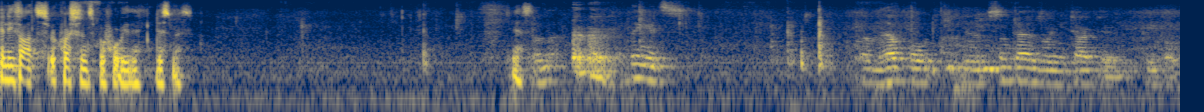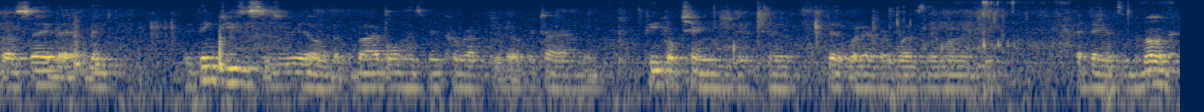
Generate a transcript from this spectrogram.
Any thoughts or questions before we dismiss? Yes. Um, I think it's um, helpful, you know, sometimes when you talk to people, they'll say that they, they think Jesus is real, but the Bible has been corrupted over time, and people changed it to fit whatever it was they wanted to advance in the moment.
